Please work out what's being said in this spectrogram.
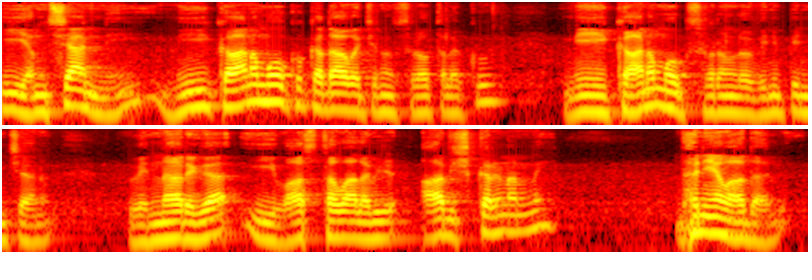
ఈ అంశాన్ని మీ కానమోకు కథ వచ్చిన శ్రోతలకు మీ కానమోకు స్వరంలో వినిపించాను. విన్నారుగా ఈ వాస్తవాల ఆవిష్కరణని ధన్యవాదాలు.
